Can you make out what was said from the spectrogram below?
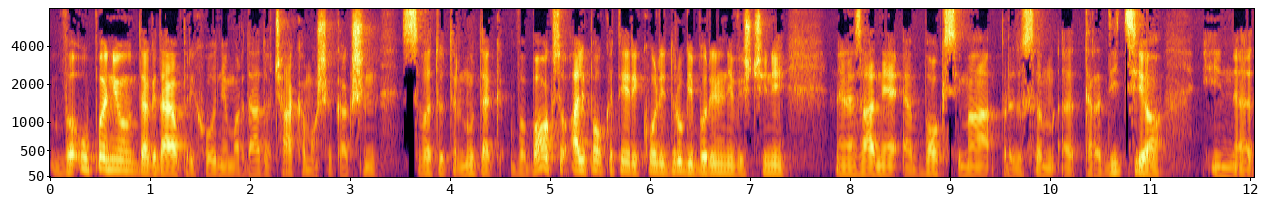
v upanju, da kdaj v prihodnje morda dočakamo še kakšen svetu trenutek v boksu ali pa v kateri koli drugi borilni veščini. Ne na zadnje, eh, boks ima predvsem tradicijo in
